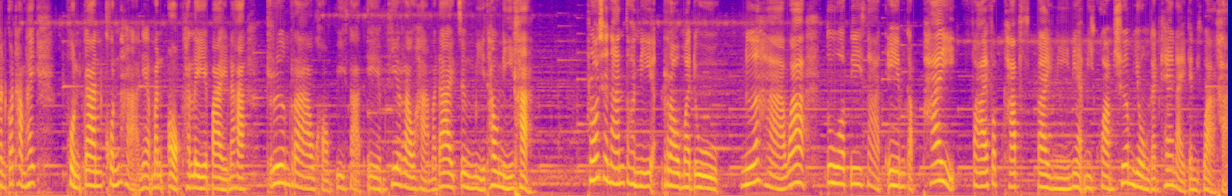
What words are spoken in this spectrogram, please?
มันก็ทำให้ผลการค้นหาเนี่ยมันออกทะเลไปนะคะ เรื่องราวของปีศาจเอมที่เราหามาได้จึงมีเท่านี้ค่ะ เพราะฉะนั้นตอนนี้เรามาดูเนื้อหาว่าตัวปีศาจเอมกับไพ่ Five of Cups ใบนี้เนี่ยมีความเชื่อมโยงกันแค่ไหนกันดีกว่าค่ะ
